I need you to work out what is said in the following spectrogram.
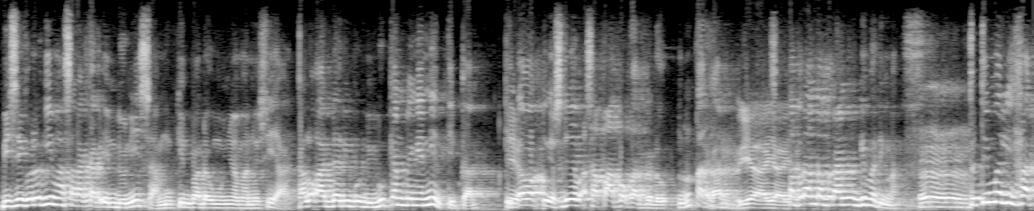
psikologi masyarakat Indonesia mungkin pada umumnya manusia kalau ada ribut-ribut kan pengen ngintip kan kita Iya. waktu SD sapa atokar kedua entar kan Iya, iya, iya. tabrakan-tabrakan gimana Dima Hmm. jadi melihat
